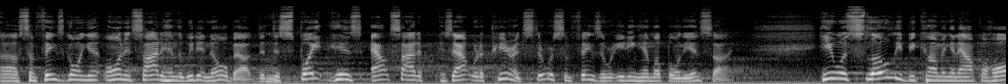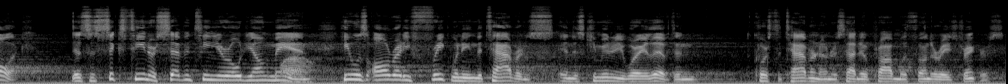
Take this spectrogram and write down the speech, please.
uh, some things going on inside of him that we didn't know about. That mm. despite his outside, his outward appearance, there were some things that were eating him up on the inside. He was slowly becoming an alcoholic. As a 16 or 17 year old young man, wow. he was already frequenting the taverns in this community where he lived. And of course, the tavern owners had no problem with underage drinkers.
